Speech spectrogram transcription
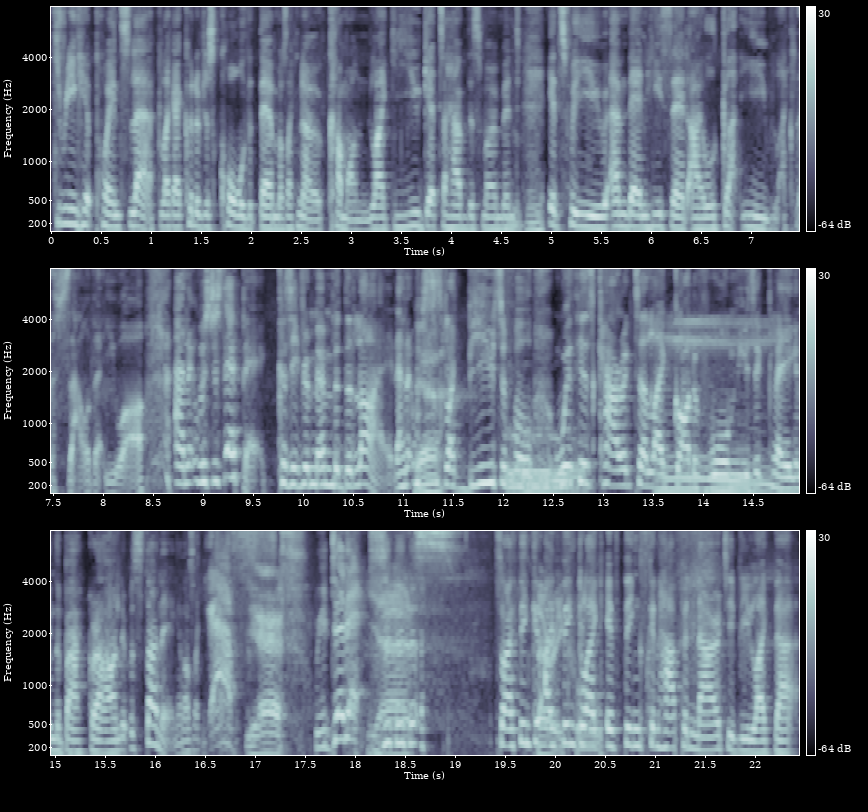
three hit points left. Like, I could have just called at them. I was like, "No, come on! Like, you get to have this moment." It's for you. And then he said, I will gut you like the sow that you are. And it was just epic because he remembered the line. And it was Yeah. just like beautiful with his character, like God of War music playing in the background. It was stunning. And I was like, yes, Yes. we did it. Yes. so I think, I think cool. like if things can happen narratively like that,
